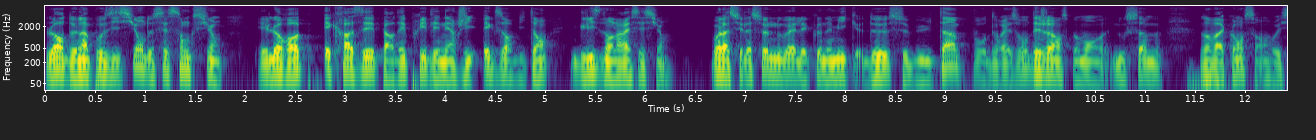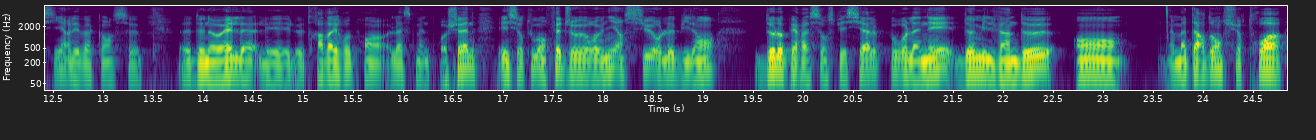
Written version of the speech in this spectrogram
lors de l'imposition de ces sanctions, et l'Europe, écrasée par des prix de l'énergie exorbitants, glisse dans la récession. Voilà, c'est la seule nouvelle économique de ce bulletin pour deux raisons. Déjà, en ce moment, nous sommes en vacances en Russie, hein, les vacances euh, de Noël, le travail reprend la semaine prochaine. Et surtout, en fait, je veux revenir sur le bilan de l'opération spéciale pour l'année 2022 en m'attardant sur trois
